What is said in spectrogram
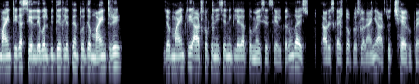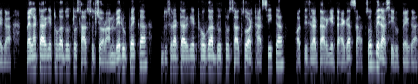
माइंड ट्री का सेल लेवल भी देख लेते हैं तो जब माइंड ट्री जब माइंड ट्री 800 के नीचे निकलेगा तो मैं इसे सेल करूँगा इस, और इसका स्टॉप लॉस लगाएँगे आठ सौ रुपए का। पहला टारगेट होगा दोस्तों सात सौ चौरानवे रुपए का दूसरा टारगेट होगा दोस्तों सात सौ अट्ठासी का और तीसरा टारगेट आएगा सात सौ बिरासी रुपए का।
